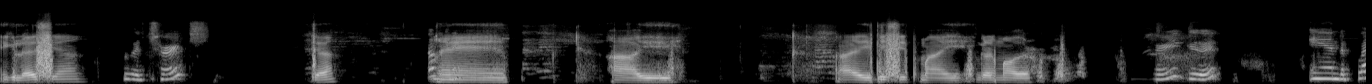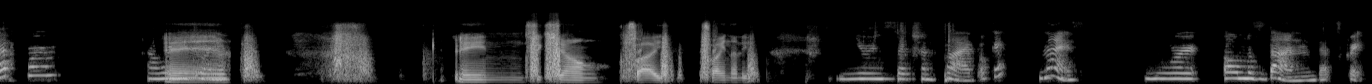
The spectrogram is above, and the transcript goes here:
iglesia. To the church? Yeah. Okay. And I I visit my grandmother. Very good. And the platform? How are you doing? And in section five, finally. You're in section five. Okay, nice. We're almost done. That's great.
